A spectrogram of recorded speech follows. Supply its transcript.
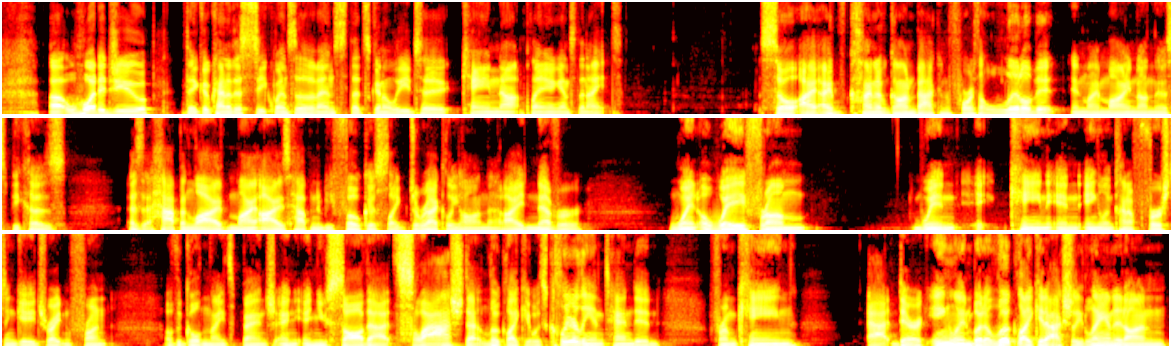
Uh, what did you think of kind of the sequence of events that's going to lead to Kane not playing against the Knights? So I, I've kind of gone back and forth a little bit in my mind on this because as it happened live, my eyes happened to be focused like directly on that. I never went away from when Kane and Engelland kind of first engaged right in front of the Golden Knights bench, and and you saw that slash that looked like it was clearly intended from Kane at Deryk Engelland, but it looked like it actually landed on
